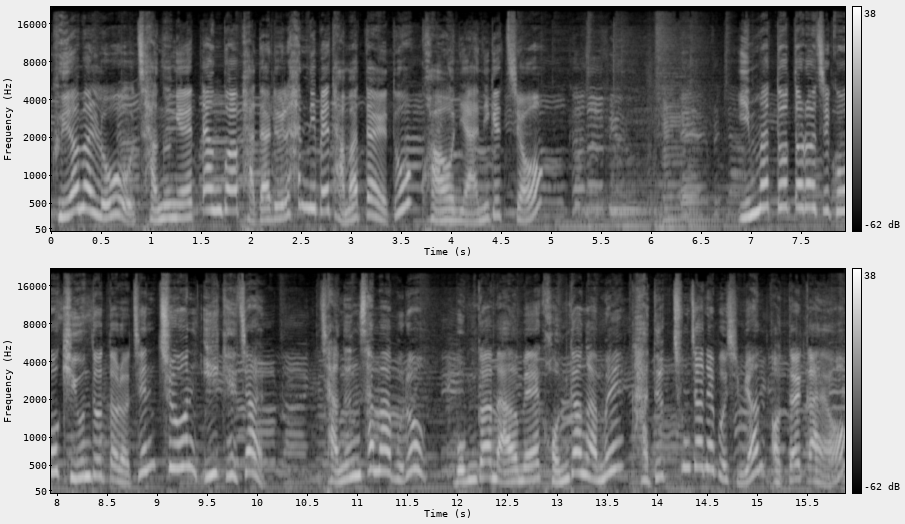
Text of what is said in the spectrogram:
그야말로 장흥의 땅과 바다를 한 입에 담았다 해도 과언이 아니겠죠. 입맛도 떨어지고 기운도 떨어진 추운 이 계절. 장흥 삼합으로 몸과 마음의 건강함을 가득 충전해 보시면 어떨까요?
